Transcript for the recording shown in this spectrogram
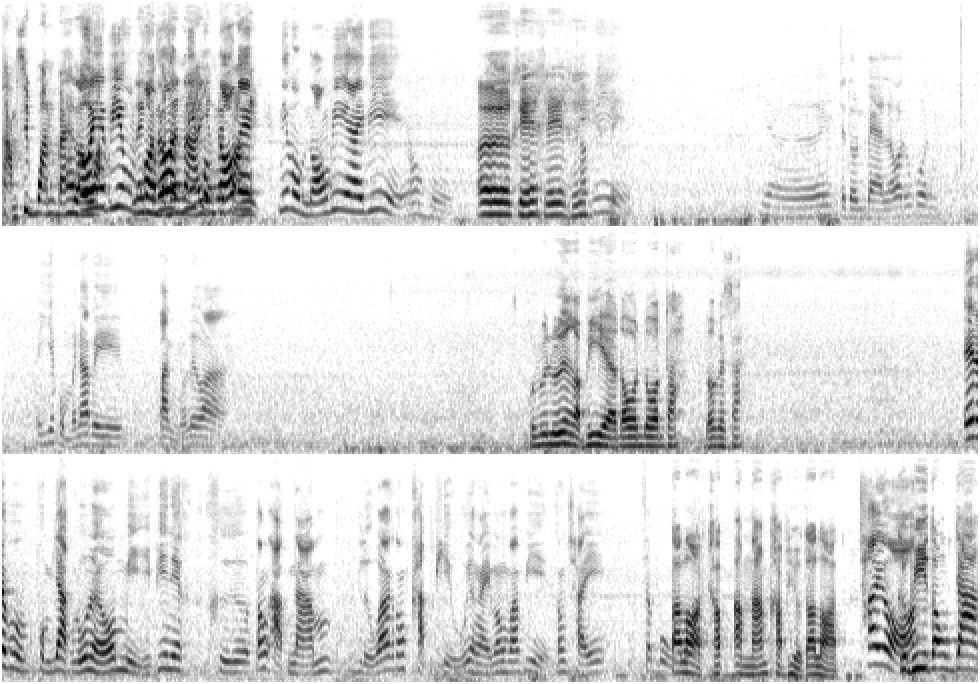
สามสิบวันไปเราโอ้ยอะพี่ผมเล่นขอกันโทษมาตั้งนานนี่ผยัมงไม่น้องฟังไงอีกนี่ผมน้องพี่ไงพี่โอ้โหเออโอเคโอเคโอเคครับพี่เฮ้ย จะโดนแบนแล้วว่ะทุกคนไอ้เหี้ยผมไม่น่าไปปั่นเขาเลยว่ะคุณไม่รู้เรื่องกับพี่อะโดนโดนซะโดนไปซะเอ๊ะแต่ผมผมอยากรู้หน่อยว่าหมีพี่เนี่ยคือต้องอาบน้ำหรือว่าต้องขัดผิวยังไงบ้างวะพี่ต้องใช้สบู่ตลอดครับอาบน้ำขับผิวตลอด ใช่หรอคือพี่ต้องจ้าง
